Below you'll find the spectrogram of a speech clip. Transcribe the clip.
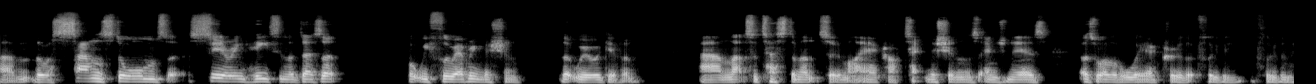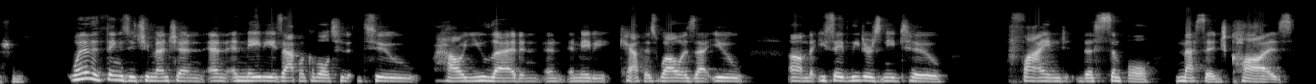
Um, there were sandstorms, searing heat in the desert, but we flew every mission that we were given. And that's a testament to my aircraft technicians, engineers, as well as all the aircrew that flew the, flew the missions. One of the things that you mentioned, and, and maybe is applicable to, to how you led and, and, and maybe Kath as well, is that you, um, that you say leaders need to find the simple message, cause,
